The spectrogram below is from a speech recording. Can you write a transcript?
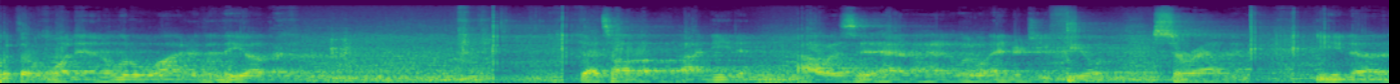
with the one end a little wider than the other. That's all I needed. I was, it had, I had a little energy field surrounding you know,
